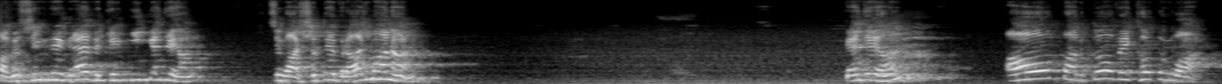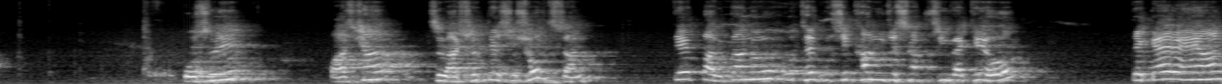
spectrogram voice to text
ਭਗਤ ਸਿੰਘ ਦੇ ਗ੍ਰਹਿ ਵਿਖੇ ਕੀ ਕਹਿੰਦੇ ਹਨ? ਸਿੰਘਾਸਨ ਤੇ ਵਿਰਾਜਮਾਨ ਹਨ। ਕਹਿੰਦੇ ਹਨ, ਆਓ ਭਗਤੋ ਵੇਖੋ ਭਗਵਾਨ। ਉਸ ਵੇਲੇ ਪਾਤਸ਼ਾਹ ਸਿੰਘਾਸਨ ਤੇ ਸੁਸ਼ੋਭਿਤ ਸਨ ਤੇ ਭਗਤਾਂ ਨੂੰ ਉੱਥੇ ਗੁਰਸਿੱਖਾਂ ਨੂੰ ਜਿਸ ਤਰ੍ਹਾਂ ਤੁਸੀਂ ਬੈਠੇ ਹੋ ਤੇ ਕਹਿ ਰਹੇ ਹਨ,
